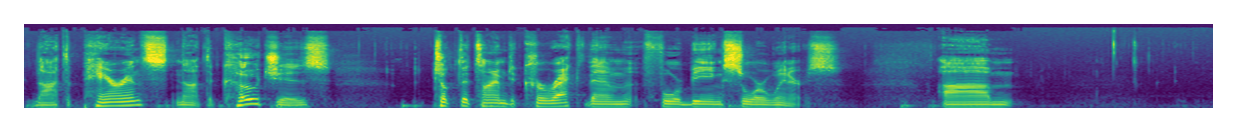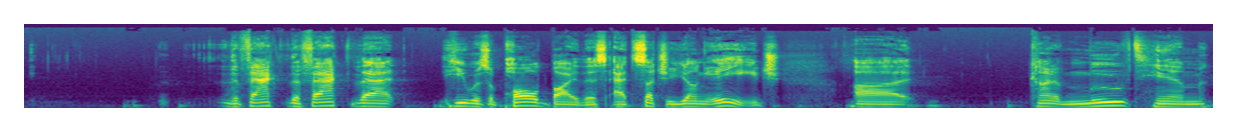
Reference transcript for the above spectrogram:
not the parents, not the coaches, took the time to correct them for being sore winners. Um, the fact the fact that he was appalled by this at such a young age uh, kind of moved him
